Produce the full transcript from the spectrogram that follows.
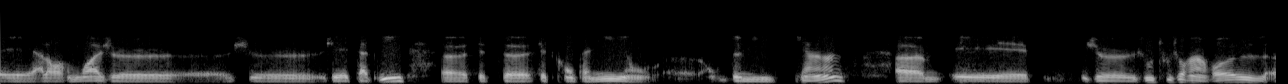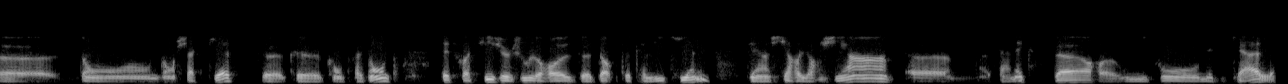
Et alors moi, j'ai établi euh, cette, compagnie en, 2015 et je joue toujours un rôle dans, dans chaque pièce que qu'on présente. Cette fois-ci, je joue le rôle de Dr. Kalikian, c'est un chirurgien, euh, c'est un expert euh, au niveau médical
